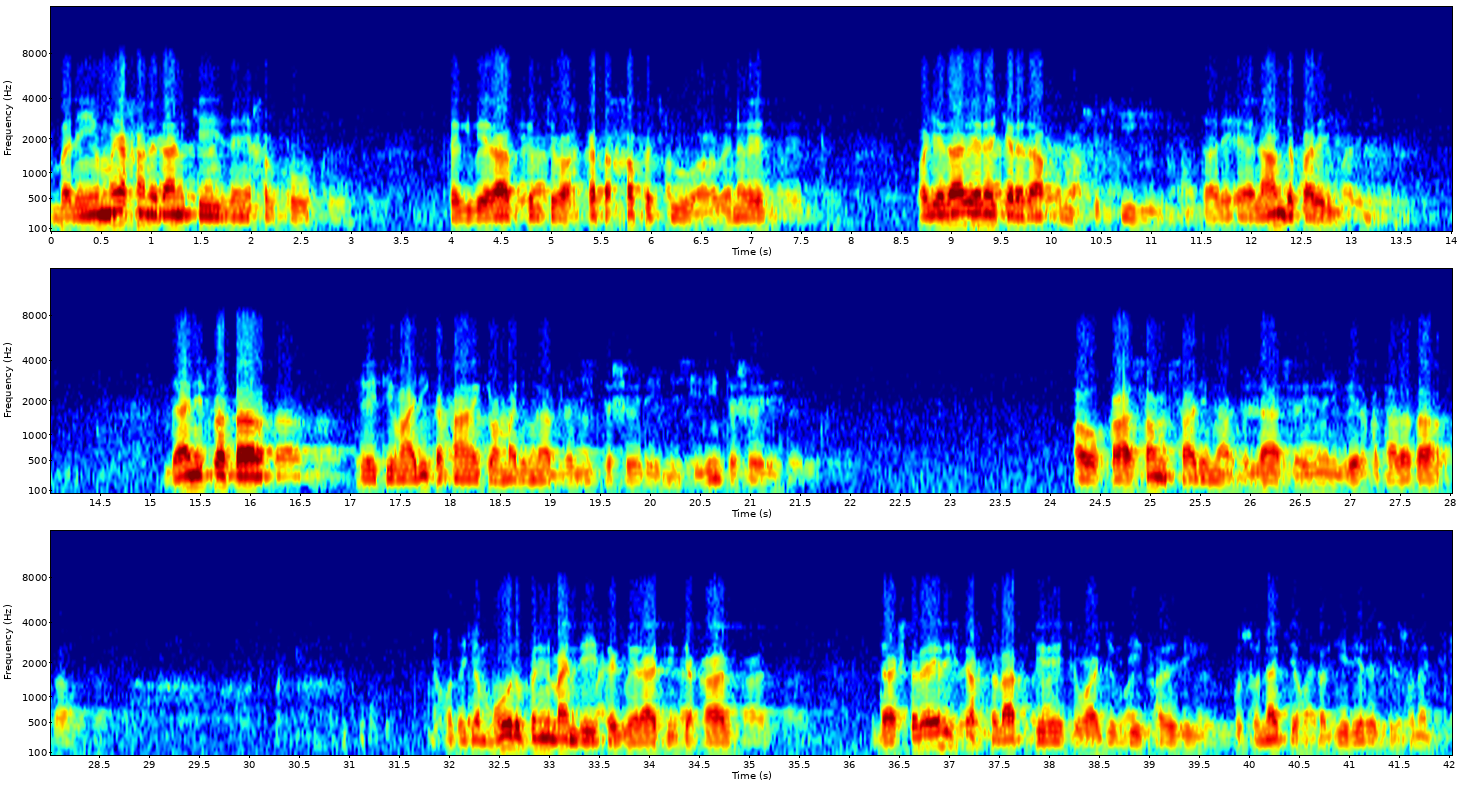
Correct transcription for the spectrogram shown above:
بني امیه خاندان کې ځینې خلکو تکبیرات کوم چې به ښکته خفض کړي وو هغه به نه ویل وجه دا ویله چې دا خو محسوس کیږي او دا د اعلام دپاره دي دا نسبت اعتمادي کسانو کې عمر ابن عبد العزيز ته شوی دی ابن سيرين ته شوی دی او قاسم سعد بن عبد الله سعيد بن جبير قتاده ته خو د جمهور پر باندې تکبیرات انتقال دا شتره رښت اختلاف کړي چې واجب دي فرض دي او سنت ته ترجیح دي چې سنت دي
